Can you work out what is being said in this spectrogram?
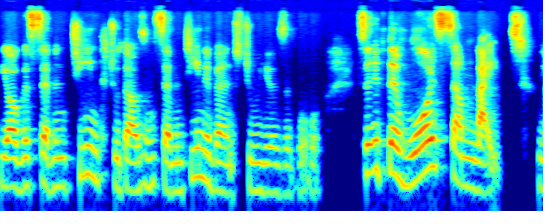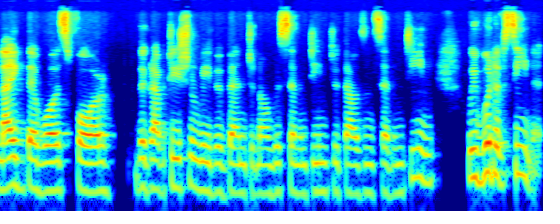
the august 17th 2017 event two years ago. So if there was some light like there was for the gravitational wave event on August 17, 2017, we would have seen it,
